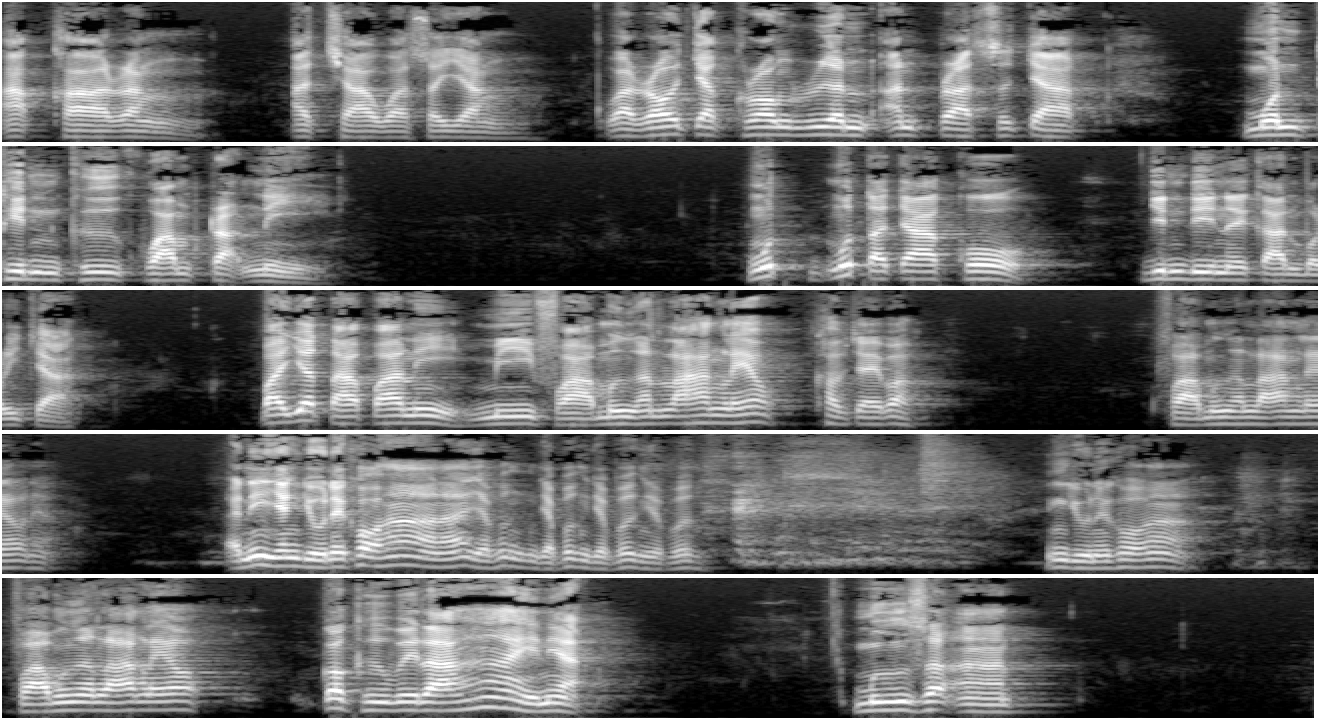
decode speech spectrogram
อาคารังอชาวาสยัง ว่าเราจะครองเรือนอันปราศจากมนทินคือความตรณีมุตมุตจาโคยินดีในการบริจาค ปายตาปานีมีฝ่ามืออันล้างแล้ว เข้าใจป่ะฝ่ามืออันล้างแล้วเนี่ย อันนี้ยังอยู่ในข้อห้านะอย่าเพิ่งอย่าเพิ่งอย่าเพิ่งอย่าเพิ่งยังอยู่ในข้อห้าฝ่ามืออันล้างแล้ว ก็คือเวลาให้เนี่ย มือสะอาด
